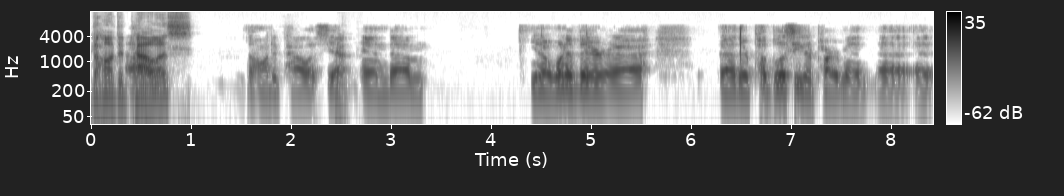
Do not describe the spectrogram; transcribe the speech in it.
The Haunted um, Palace. The Haunted Palace, yeah, yeah. and um, you know one of their uh, their publicity department uh, at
